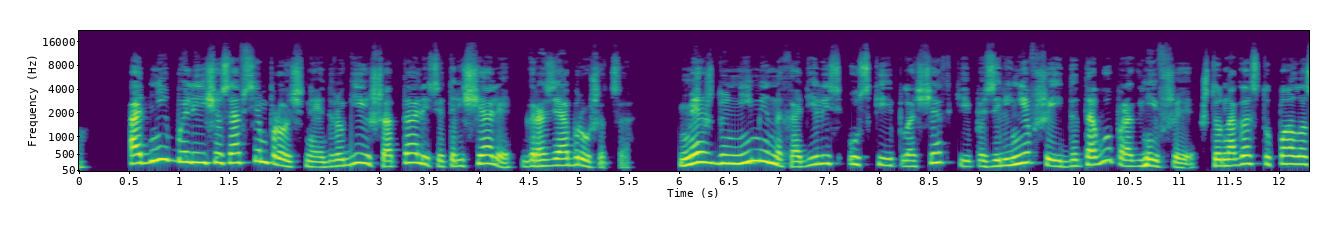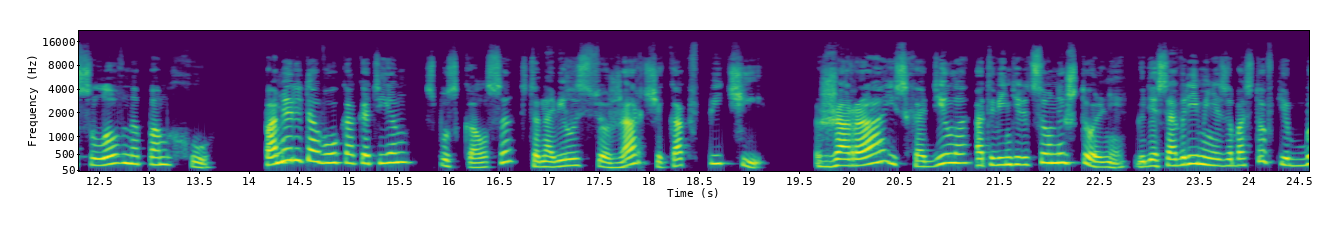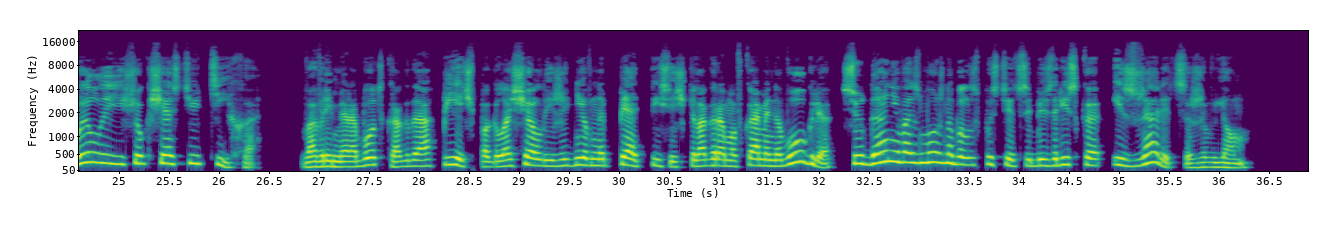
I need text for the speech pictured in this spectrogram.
Одни были еще совсем прочные, другие шатались и трещали, грозя обрушиться. Между ними находились узкие площадки, позеленевшие и до того прогнившие, что нога ступала словно по мху. По мере того, как Этьен спускался, становилось все жарче, как в печи. Жара исходила от вентиляционной штольни, где со времени забастовки было еще, к счастью, тихо. Во время работ, когда печь поглощала ежедневно 5000 килограммов каменного угля, сюда невозможно было спуститься без риска изжариться живьем.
